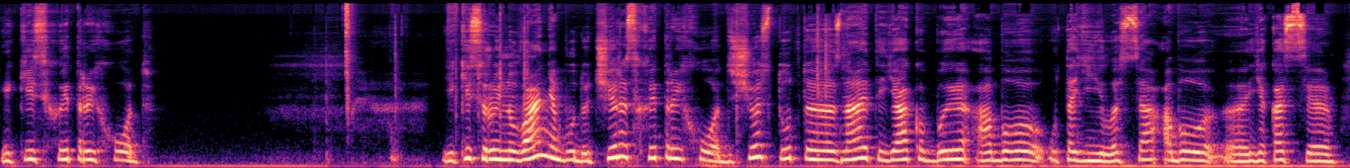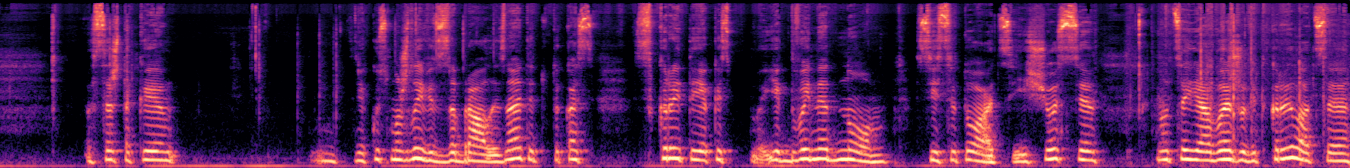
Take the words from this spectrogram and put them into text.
Якийсь хитрий ход. Якісь руйнування будуть через хитрий ход. Щось тут, е, знаєте, якоби або утаїлося, або е, якась е, все ж таки якусь можливість забрали. Знаєте, тут якась скрите, якесь, як двойне дно в ситуації. Щось, ну це я вежу відкрила, це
